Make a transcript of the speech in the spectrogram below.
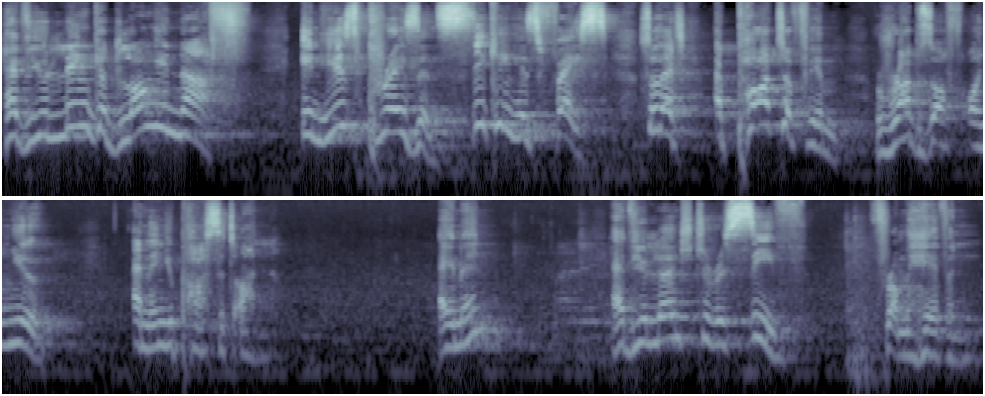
Have you lingered long enough in His presence, seeking His face, so that a part of Him rubs off on you and then you pass it on? Amen? Have you learned to receive from heaven?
